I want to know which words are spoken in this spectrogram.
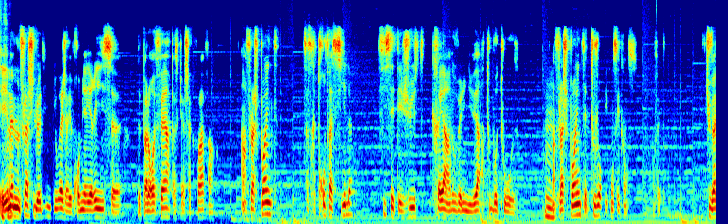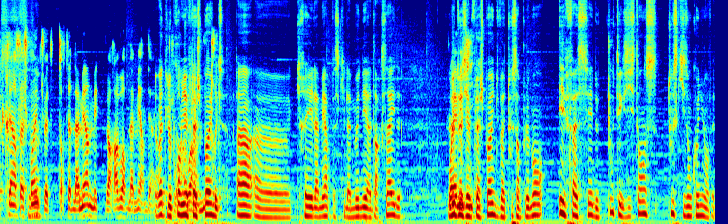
Et ça. même Flash, il le dit, il dit ouais, j'avais promis à Iris euh, de pas le refaire parce qu'à chaque fois, enfin, un Flashpoint, ça serait trop facile si c'était juste créer un nouvel univers tout beau tout rose. Hmm. Un flashpoint, c'est toujours des conséquences, en fait. Tu vas créer un flashpoint, tu vas te sortir de la merde, mais tu vas avoir de la merde derrière. En fait, le Tu premier Flashpoint a euh, créé la merde parce qu'il a mené à Darkseid. Ouais, le deuxième puis- Flashpoint va tout simplement effacer de toute existence tout ce qu'ils ont connu en fait.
